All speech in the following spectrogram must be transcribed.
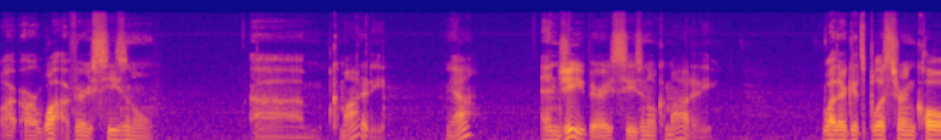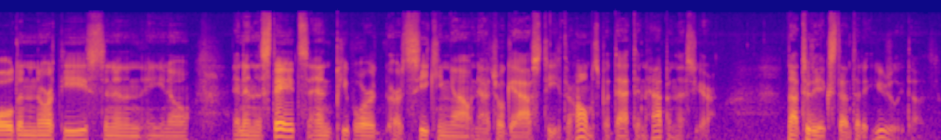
are, are what a very seasonal um, commodity, yeah. NG very seasonal commodity. Weather gets blistering cold in the Northeast and in you know and in the states, and people are are seeking out natural gas to heat their homes, but that didn't happen this year not to the extent that it usually does.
